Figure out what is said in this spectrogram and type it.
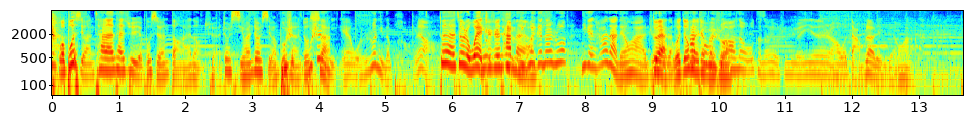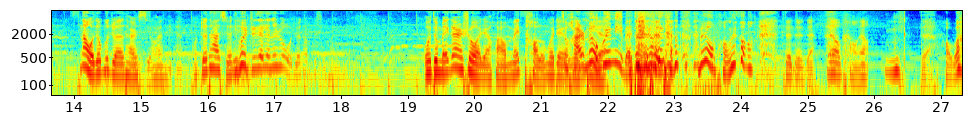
我不喜欢猜来猜去，也不喜欢等来等去，就是喜欢就是喜欢，不喜欢就算。不是你，我是说你的朋友。对啊，就是我也支持他们啊。你，你会跟他说，你给他打电话之对类的我就会这么说那我可能有什么原因，然后我打不了这个电话。那我就不觉得他是喜欢你，我觉得他喜欢你你会直接跟他说，我觉得他不喜欢你，我就没跟人说过这话，我没讨论过这个，就还是没有闺蜜呗。对 对对没有朋友。对对对，没有朋友。嗯，对，好吧。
